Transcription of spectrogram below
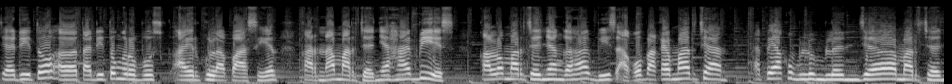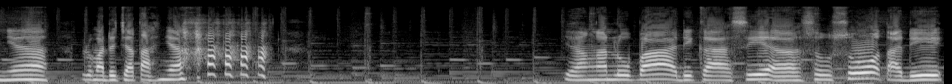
Jadi itu uh, tadi itu ngerebus air gula pasir Karena marjannya habis. Kalau marjannya nggak habis aku pakai marjan. Tapi aku belum belanja marjannya. Belum ada jatahnya jangan lupa dikasih uh, susu tadi.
